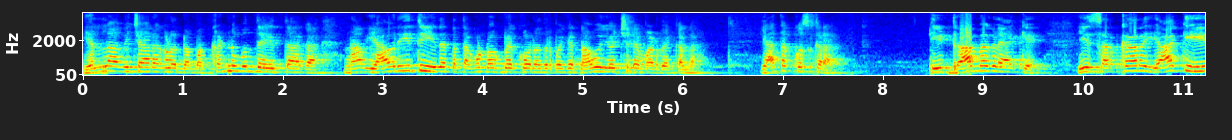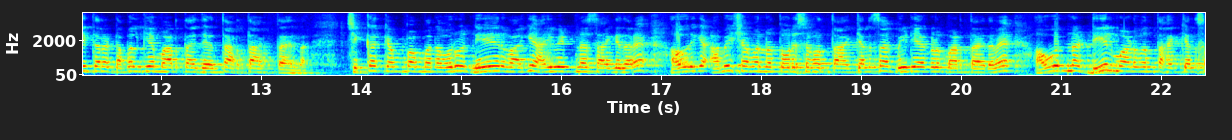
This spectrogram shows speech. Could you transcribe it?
ಎಲ್ಲ ವಿಚಾರಗಳು ನಮ್ಮ ಕಣ್ಣು ಮುಂದೆ ಇದ್ದಾಗ ನಾವು ಯಾವ ರೀತಿ ಇದನ್ನು ತಗೊಂಡೋಗ್ಬೇಕು ಅನ್ನೋದ್ರ ಬಗ್ಗೆ ನಾವು ಯೋಚನೆ ಮಾಡಬೇಕಲ್ಲ? ಯಾತಕ್ಕೋಸ್ಕರ? ಈ ಡ್ರಾಮಾಗಳು ಯಾಕೆ? ಈ ಸರ್ಕಾರ ಯಾಕೆ ಈ ಥರ ಡಬಲ್ ಗೇಮ್ ಮಾಡ್ತಾ ಇದೆ ಅಂತ ಅರ್ಥ ಆಗ್ತಾ ಇಲ್ಲ. ಚಿಕ್ಕ ಕೆಂಪಮ್ಮನವರು ನೇರವಾಗಿ ಐ ವಿಟ್ನೆಸ್ ಆಗಿದ್ದಾರೆ. ಅವರಿಗೆ ಅಮಿಷವನ್ನು ತೋರಿಸುವಂತಹ ಕೆಲಸ ಮೀಡಿಯಾಗಳು ಮಾಡ್ತಾ ಇದ್ದಾವೆ. ಅವ್ರನ್ನ ಡೀಲ್ ಮಾಡುವಂತಹ ಕೆಲಸ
